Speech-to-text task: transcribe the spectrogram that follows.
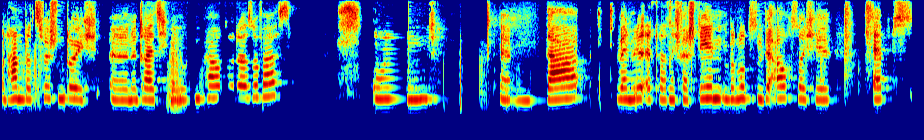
und haben dazwischendurch äh, eine 30-Minuten-Pause oder sowas. Und ähm, da, wenn wir etwas nicht verstehen, benutzen wir auch solche Apps,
